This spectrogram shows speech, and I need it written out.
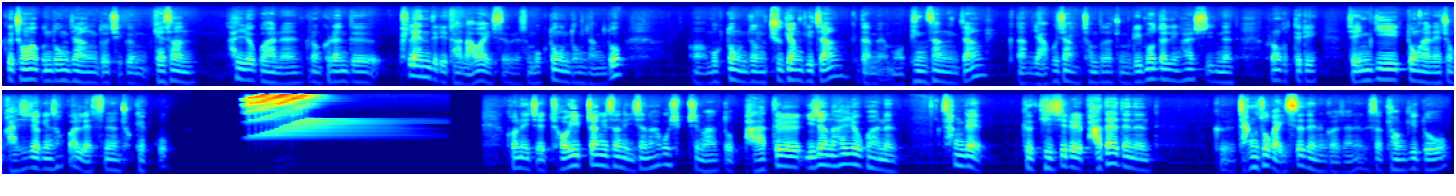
그 종합운동장도 지금 개선하려고 하는 그런 그랜드 플랜들이 다 나와 있어요. 그래서 목동 운동장도 어, 목동 운동 주경기장, 그다음에 뭐 빙상장, 그다음 야구장 전부 다 좀 리모델링 할 수 있는 그런 것들이 제 임기 동안에 좀 가시적인 성과를 냈으면 좋겠고 그거는 이제 저희 입장에서는 이전하고 싶지만 또 받을 이전을 하려고 하는 상대 그 기지를 받아야 되는 그 장소가 있어야 되는 거잖아요. 그래서 경기도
